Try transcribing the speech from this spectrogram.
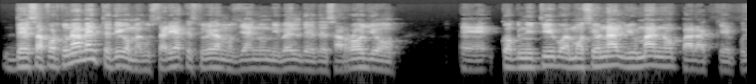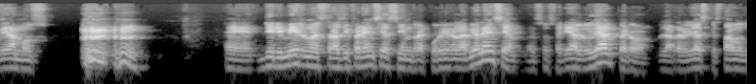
desafortunadamente, digo, me gustaría que estuviéramos ya en un nivel de desarrollo cognitivo, emocional y humano para que pudiéramos eh, dirimir nuestras diferencias sin recurrir a la violencia. Eso sería lo ideal, pero la realidad es que estamos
